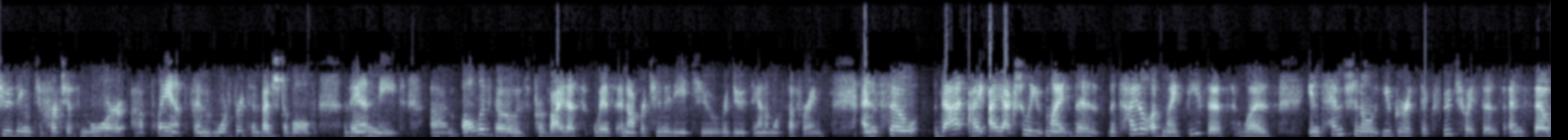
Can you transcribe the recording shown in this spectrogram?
choosing to purchase more uh, plants and more fruits and vegetables than meat. Um, all of those provide us with an opportunity to reduce animal suffering. And so that I, I actually my the the title of my thesis was intentional Eucharistic food choices. And so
